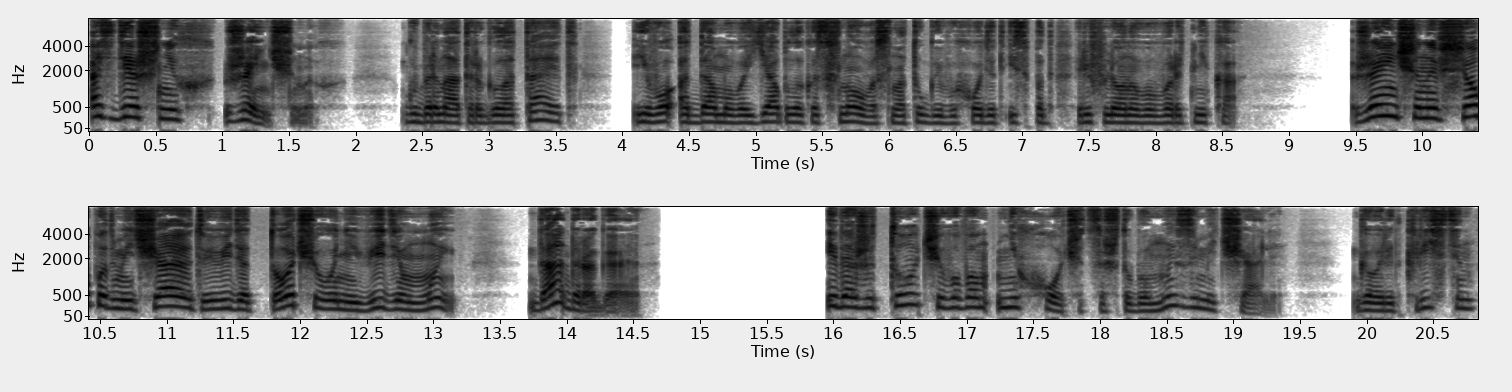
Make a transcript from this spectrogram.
«О здешних женщинах». Губернатор глотает, его адамово яблоко снова с натугой выходит из-под рифленого воротника. «Женщины все подмечают и видят то, чего не видим мы. Да, дорогая?» «И даже то, чего вам не хочется, чтобы мы замечали», — говорит Кристин,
